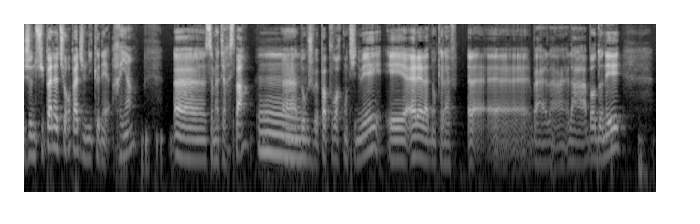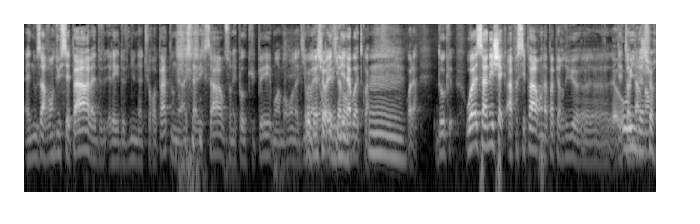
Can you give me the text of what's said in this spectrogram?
Je ne suis pas naturopathe, je n'y connais rien, euh, ça m'intéresse pas, Hmm. euh, donc je vais pas pouvoir continuer. Et elle, elle a donc elle a, elle a, euh, bah, elle a, elle a abandonné. Elle nous a revendu ses parts, elle, a de- elle est devenue naturopathe, on est resté avec ça, on s'en est pas occupé. Bon, à un moment, on a dit, Ouais, on va, sûr, on va liquider évidemment. la boîte, quoi. Hmm. Voilà. Donc, ouais, c'est un échec. Après, c'est pas, on n'a pas perdu euh, des Oui, bien sûr.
